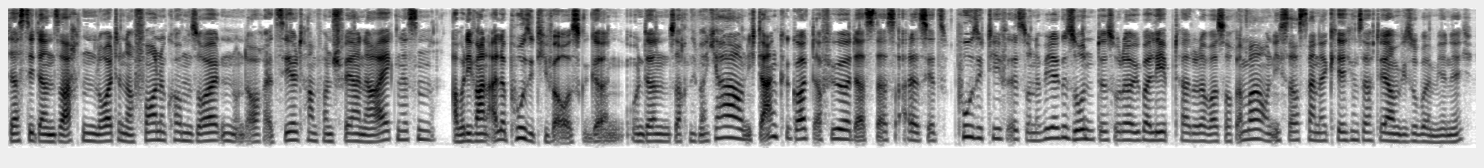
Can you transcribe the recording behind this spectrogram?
dass die dann sagten, Leute nach vorne kommen sollten und auch erzählt haben von schweren Ereignissen, aber die waren alle positiv ausgegangen. Und dann sagten sie mal, ja, und ich danke Gott dafür, dass das alles jetzt positiv ist und er wieder gesund ist oder überlebt hat oder was auch immer. Und ich saß da in der Kirche und sagte, ja, und wieso bei mir nicht?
